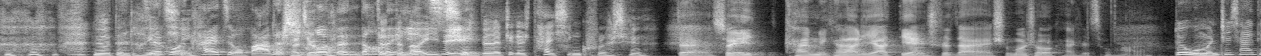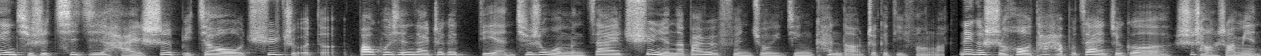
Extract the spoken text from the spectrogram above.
没有等到疫情。结果开酒吧的时候等到了 疫情，对的，这个太辛苦了，这个。对，所以开米开朗这家店是在什么时候开始策划的？对我们这家店其实契机还是比较曲折的，包括现在这个点，其实我们在去年的八月份就已经看到这个地方了，那个时候它还不在这个市场上面，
